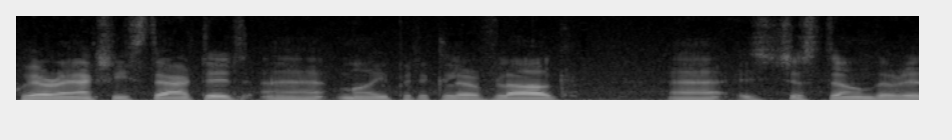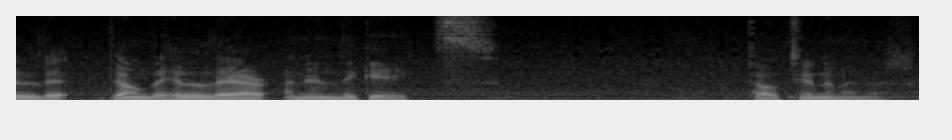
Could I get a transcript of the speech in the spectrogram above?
where I actually started uh, my particular vlog uh, is just down the hill, down the hill there, and in the gates. Talk to you in a minute.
